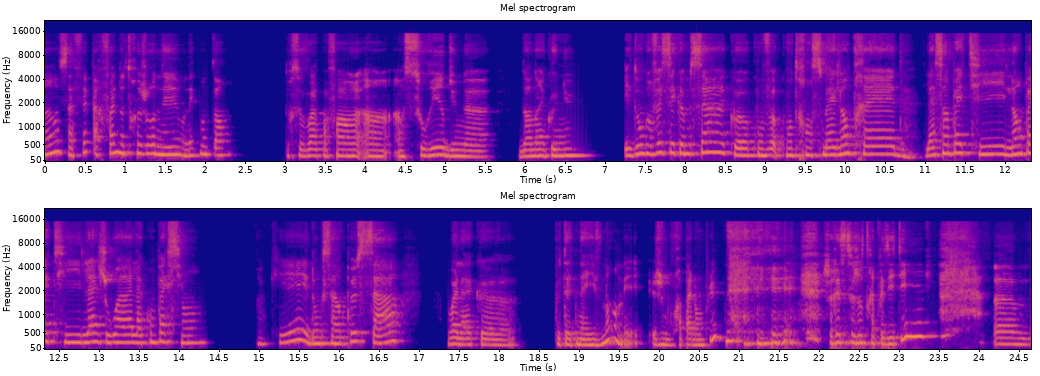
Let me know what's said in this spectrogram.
Hein, ça fait parfois notre journée, on est content de recevoir parfois un, un sourire d'une d'un inconnu. Et donc, en fait, c'est comme ça qu'on transmet l'entraide, la sympathie, l'empathie, la joie, la compassion. Ok, et donc c'est un peu ça, voilà que peut-être naïvement, mais je ne crois pas non plus. je reste toujours très positive. Euh,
